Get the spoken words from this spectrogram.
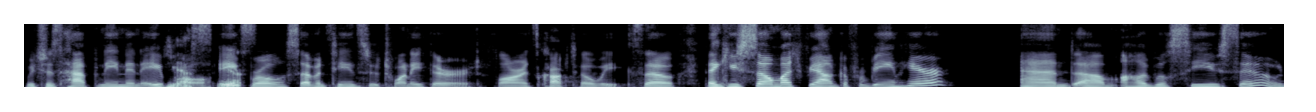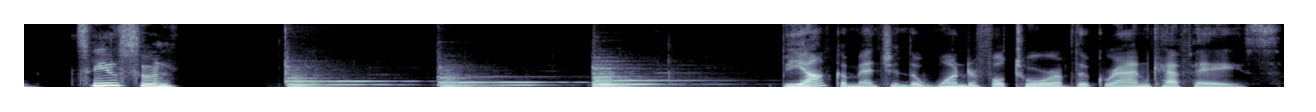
which is happening in April, Yes, yes. April seventeenth to twenty third, Florence Cocktail Week. So, thank you so much, Bianca, for being here, and um, I will see you soon. See you soon. Bianca mentioned the wonderful tour of the Grand Cafes.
